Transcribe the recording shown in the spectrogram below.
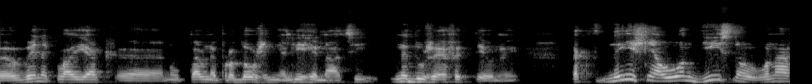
виникла як е, ну, певне продовження Ліги Націй, не дуже ефективної. Так нинішня ООН дійсно вона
